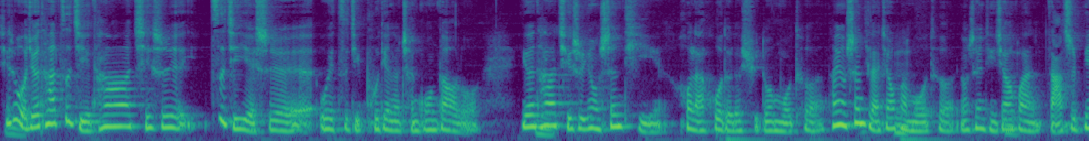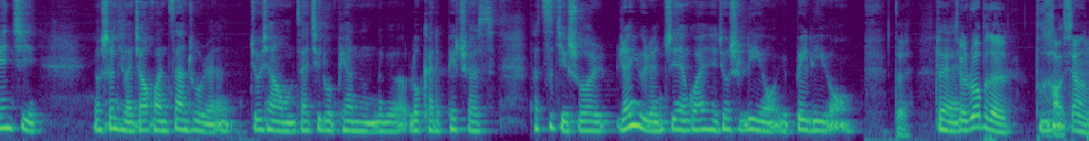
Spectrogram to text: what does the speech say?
其实我觉得他自己，他其实自己也是为自己铺垫了成功道路，因为他其实用身体后来获得了许多模特，他用身体来交换模特，用身体交换杂志编辑。用身体来交换赞助人，就像我们在纪录片那个《Look at Pictures》，他自己说，人与人之间关系就是利用与被利用。对对，就 Robert 好像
